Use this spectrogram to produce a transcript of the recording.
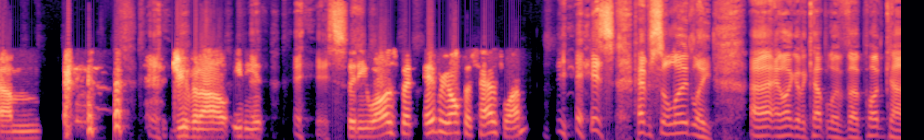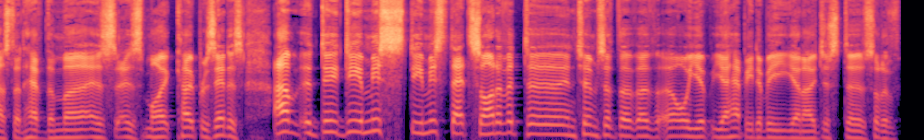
um, juvenile idiot Yes. that he was. But every office has one. Yes, absolutely. Uh, and I got a couple of uh, podcasts that have them uh, as as my co-presenters. Um, do, do you miss do you miss that side of it uh, in terms of the, of, or you you're happy to be you know just uh, sort of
